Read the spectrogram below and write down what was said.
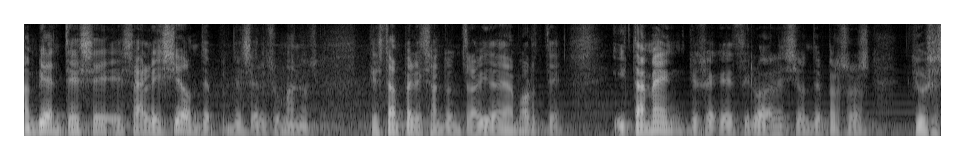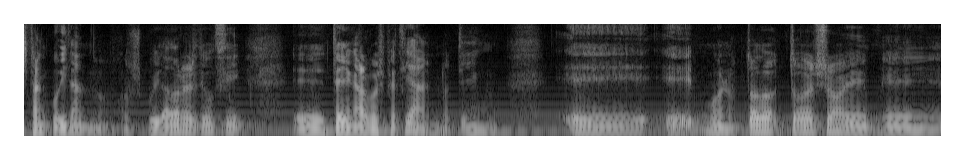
ambiente, ese, esa lesión de, de seres humanos que están pelexando entre a vida e a morte, e tamén, que se hai que decirlo, a lesión de persoas que os están cuidando. Os cuidadores de UCI eh, teñen algo especial, non teñen eh, eh, bueno, todo, todo eso eh, eh,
